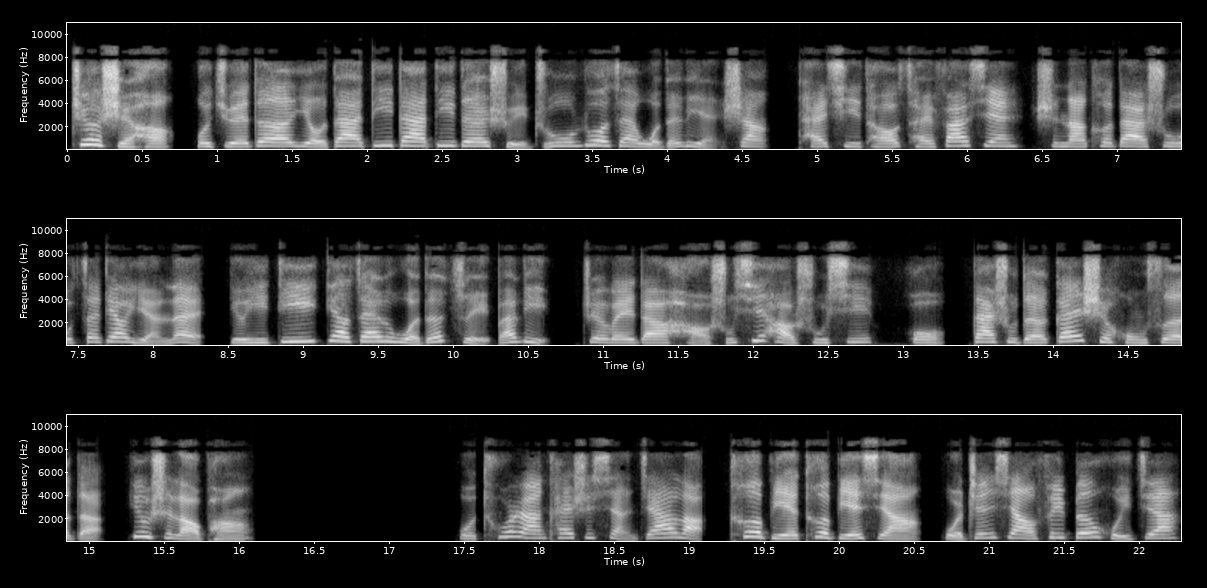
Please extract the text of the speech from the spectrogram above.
这时候，我觉得有大滴大滴的水珠落在我的脸上，抬起头才发现是那棵大树在掉眼泪，有一滴掉在了我的嘴巴里，这味道好熟悉，好熟悉。哦，大树的干是红色的，又是老彭。我突然开始想家了，特别特别想，我真想飞奔回家，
